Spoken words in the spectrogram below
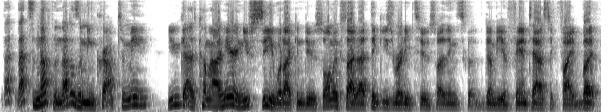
That that's nothing. That doesn't mean crap to me. You guys come out here and you see what I can do. So I'm excited. I think he's ready too. So I think it's going to be a fantastic fight. But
